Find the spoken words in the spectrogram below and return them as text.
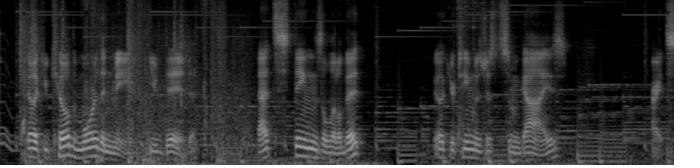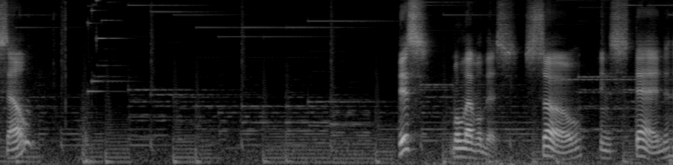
I feel like you killed more than me. You did. That stings a little bit. I feel like your team was just some guys. Alright, sell. This will level this. So, instead...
